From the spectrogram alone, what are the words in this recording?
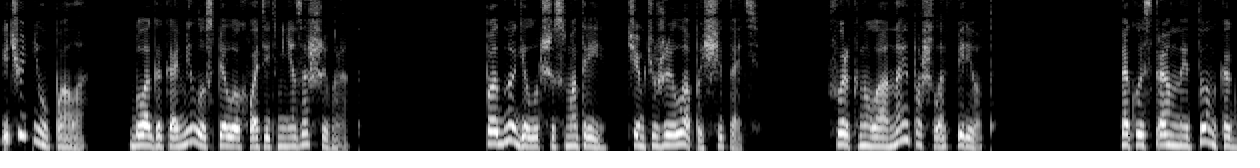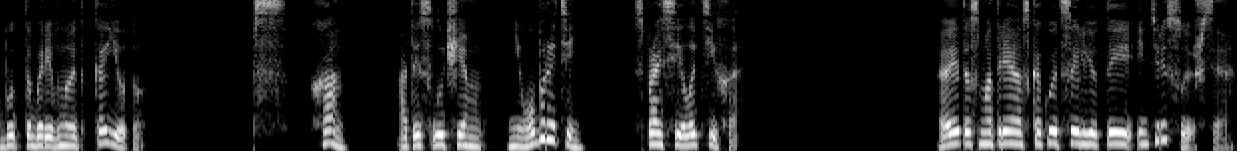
и чуть не упала. Благо Камила успела ухватить меня за шиворот. «Под ноги лучше смотри, чем чужие лапы считать». Фыркнула она и пошла вперед. Такой странный тон, как будто бы ревнует к койоту. «Пс, хан, а ты случаем не оборотень?» — спросила тихо. «А это смотря с какой целью ты интересуешься»,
